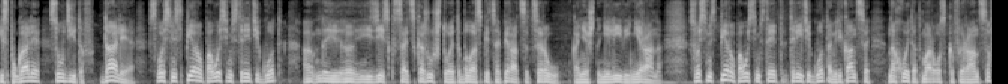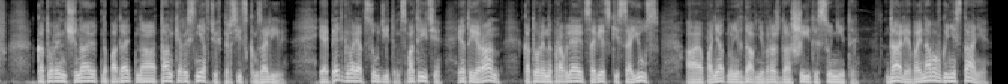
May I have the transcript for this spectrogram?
испугали саудитов. Далее, с 81 по 83 год, а, э, и здесь, кстати, скажу, что это была спецоперация ЦРУ, конечно, не Ливии, не Ирана. С 81 по 83 год американцы находят отморозков иранцев, которые начинают нападать на танкеры с нефтью в Персидском заливе. И опять говорят саудитам, смотрите, это Иран, который направляет Советский Союз, а, понятно, у них давняя вражда шииты-сунниты. Далее, война в Афганистане.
